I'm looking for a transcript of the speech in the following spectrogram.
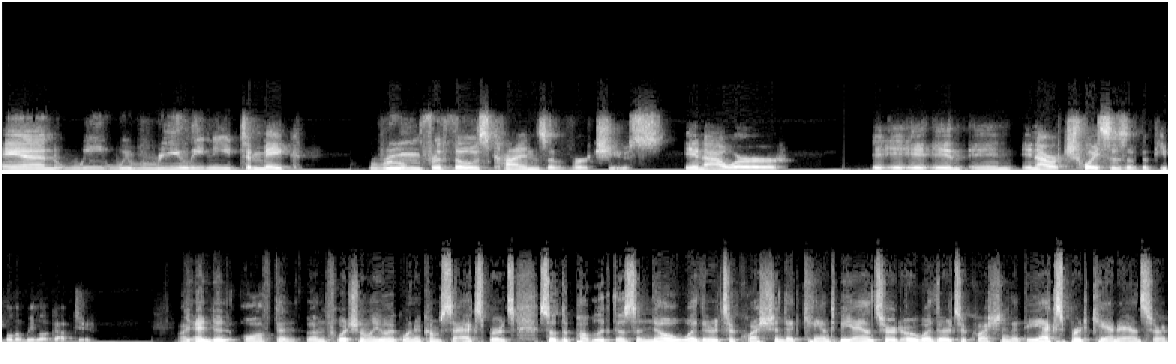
And we we really need to make room for those kinds of virtues in our in in in our choices of the people that we look up to Right. And then often, unfortunately, like when it comes to experts, so the public doesn't know whether it's a question that can't be answered or whether it's a question that the expert can't answer.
